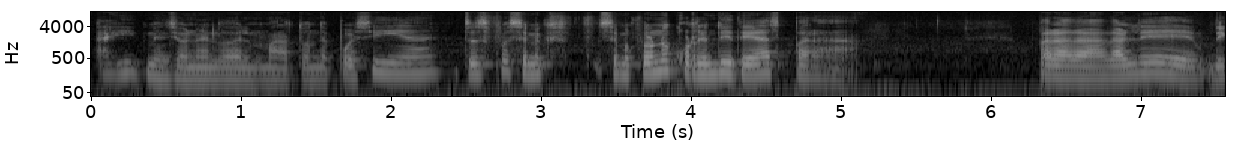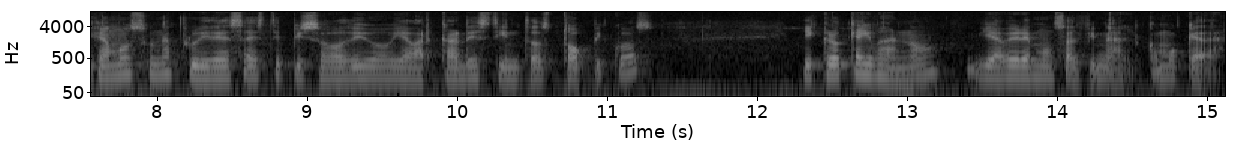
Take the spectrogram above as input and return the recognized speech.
ahí mencioné lo del maratón de poesía. Entonces se, me, se me fueron ocurriendo ideas para para darle, digamos, una fluidez a este episodio y abarcar distintos tópicos. Y creo que ahí va, ¿no? Ya veremos al final cómo queda.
